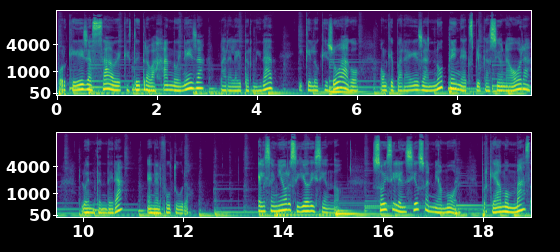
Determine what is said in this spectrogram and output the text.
porque ella sabe que estoy trabajando en ella para la eternidad y que lo que yo hago, aunque para ella no tenga explicación ahora, lo entenderá en el futuro. El Señor siguió diciendo, soy silencioso en mi amor, porque amo más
